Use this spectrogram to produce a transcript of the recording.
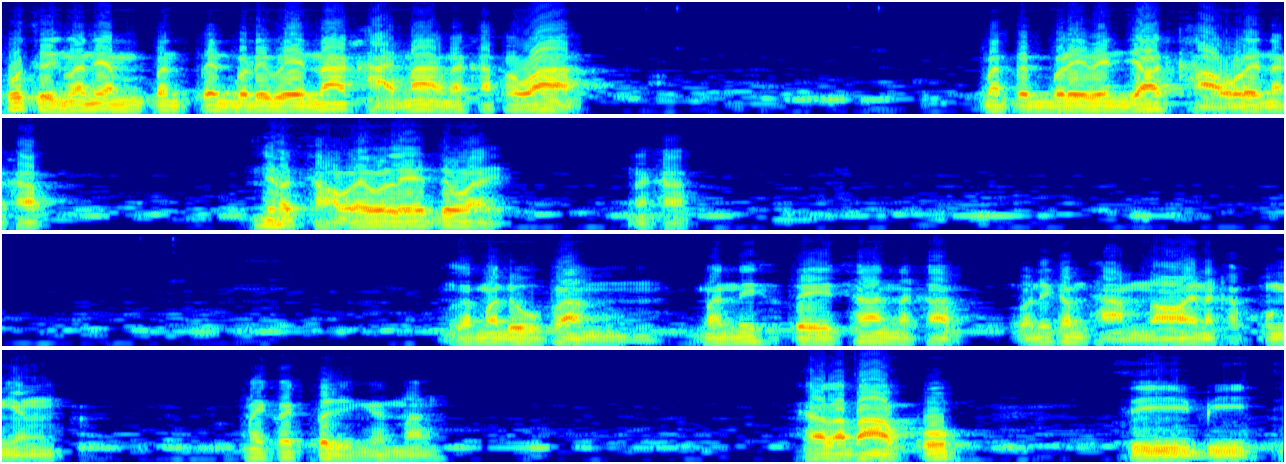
พูดถึงแล้วเนี่ยมันเป็นบริเวณหน่าขายมากนะครับ เพราะว่า มันเป็นบริเวณยอดเขาเลยนะครับ ยอดเขาเอเวอเรสต์ด้วยนะครับ เรามาดูฝั่งมันนี่สเตชันนะครับ วันนี้คำถามน้อยนะครับ คงยังไม่ค่อยตื่นกันมั้งคาราบาวกรุ๊ป CBG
